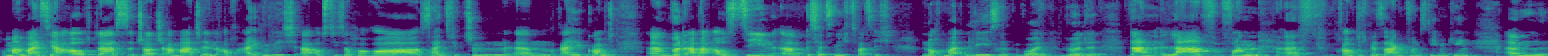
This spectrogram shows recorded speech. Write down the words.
und man weiß ja auch, dass George R. Martin auch eigentlich äh, aus dieser Horror-Science-Fiction-Reihe ähm, kommt. Äh, wird aber ausziehen, äh, ist jetzt nichts, was ich nochmal lesen wollen würde. Dann Love von, äh, brauche ich mehr sagen, von Stephen King. Ähm,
